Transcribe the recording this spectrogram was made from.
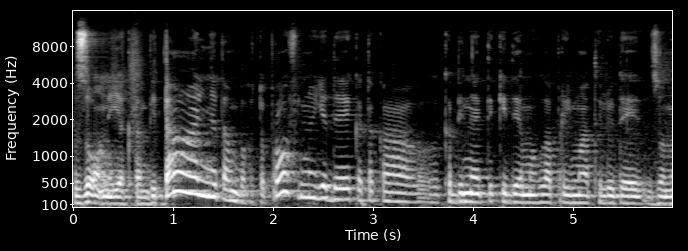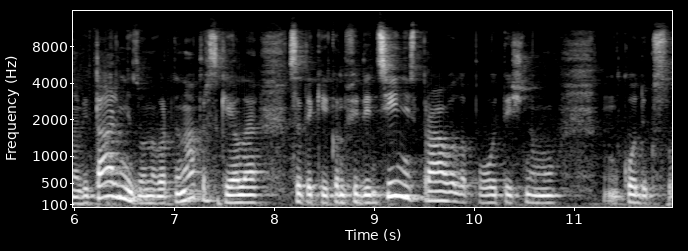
зони, як там вітальня, там багатопрофільно є деяка така е, кабінет, який, де я могла приймати людей. Зона вітальні, зона в ординаторській, але все-таки конфіденційність правила по етичному кодексу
